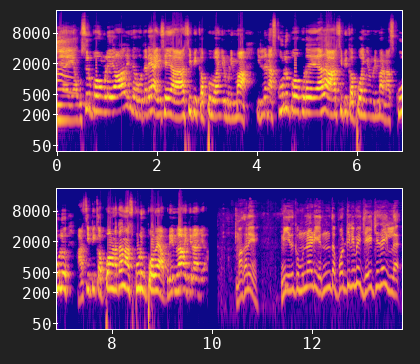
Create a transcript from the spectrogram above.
நீ- என் உசுறு போகலையாவது இந்த ஒரு தடவை ஐசிஐ ஆர்சிபி கப்பு வாங்கிட முடியுமா? இல்லை நான் ஸ்கூலுக்கு போகக்கூடாது ஆர்சிபி கப்பு வாங்கிட முடியுமா? நான் ஸ்கூலு ஆர்சிபி கப்பு வாங்கினா தான் நான் ஸ்கூலுக்கு போவேன் அப்படின்லாம் வைக்கிறாங்க. மகனே நீ இதுக்கு முன்னாடி எந்த போட்டியிலுமே ஜெயிச்சதே இல்ல.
